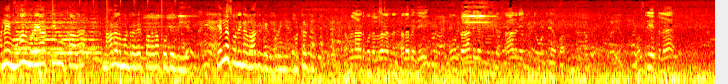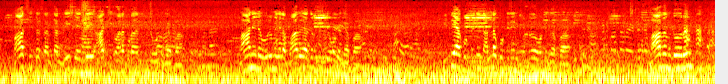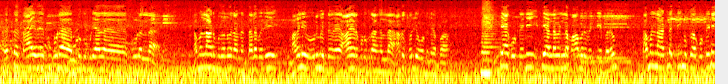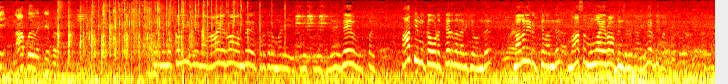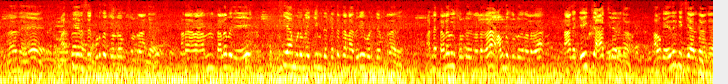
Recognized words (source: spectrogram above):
அண்ணே முதல் முறையா திமுக நாடாளுமன்ற வேட்பாளராக போட்டிருக்கீங்க என்ன சொல்லி நான் வாக்கு கேட்க போறீங்க மக்கள்கிட்ட? தமிழ்நாடு முதல்வர் அண்ணன் தளபதி மூன்று ஆண்டுகள் செய்த சாதனையை சொல்லி ஓட்டு கேட்பார் ஒன்றியத்தில் பாசிச சர்க்கார் பிஜேபி ஆட்சிக்கு வரக்கூடாதுன்னு சொல்லி ஓட்டு கேட்பான் மாநில உரிமைகளை பாதுகாக்கணும்னு சொல்லி ஓட்டு கேட்பான் இந்தியா கூட்டணி நல்ல கூட்டணின்னு சொல்றத ஓட்டு கேட்பான் மாதந்தோறும் பெத்த தாய் தகப்பு கூட கொடுக்க முடியாத சூழல்ல. தமிழ்நாடு முதல்வர் அந்த தளபதி மகளிர் உரிமை தொகை ஆயிரம் கொடுக்குறாங்கல்ல அதை சொல்லி ஓட்டு கேட்பான் இந்தியா கூட்டணி இந்தியா லெவல்ல மாபெரும் வெற்றியை பெறும். தமிழ்நாட்டில் திமுக கூட்டணி நாற்பது வெற்றியை பெறும். நீங்க சொல்லியிருக்கீங்க ஆயிரம் ரூபாய் வந்து கொடுக்குற மாதிரி சொல்லி சொல்லியிருக்கீங்க. இதே அதிமுகவோட தேர்தல் அறிக்கை வந்து மகளிருக்கு வந்து மாசம் மூவாயிரம் ரூபாய் அப்படின்னு சொல்லியிருக்காங்க. இதை எப்படி பாருங்க அதாவது மத்திய அரசு கொடுக்க சொல்லும்னு சொல்றாங்க. ஆனால் தளபதி இந்தியா முழுமைக்கும் இந்த திட்டத்தை நான் விரிவுபடுத்தேன்றாரு அண்ணன் தளபதி சொல்றது நல்லதா? அவங்க சொல்றது நல்லதா? நாங்க ஜெயிச்ச ஆட்சியில இருக்கோம். அவங்க எதிர்கட்சியா இருக்காங்க.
